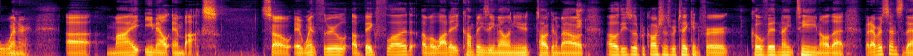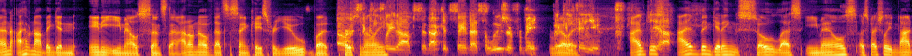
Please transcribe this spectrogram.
winner. Uh, my email inbox. So it went through a big flood of a lot of companies emailing you talking about, oh, these are the precautions we're taking for COVID 19, all that. But ever since then, I have not been getting any emails since then. I don't know if that's the same case for you, but Oh, personally, it's the complete opposite. I could say that's a loser for me. But Really? Continue. I've just Yeah. I've been getting so less emails, especially not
